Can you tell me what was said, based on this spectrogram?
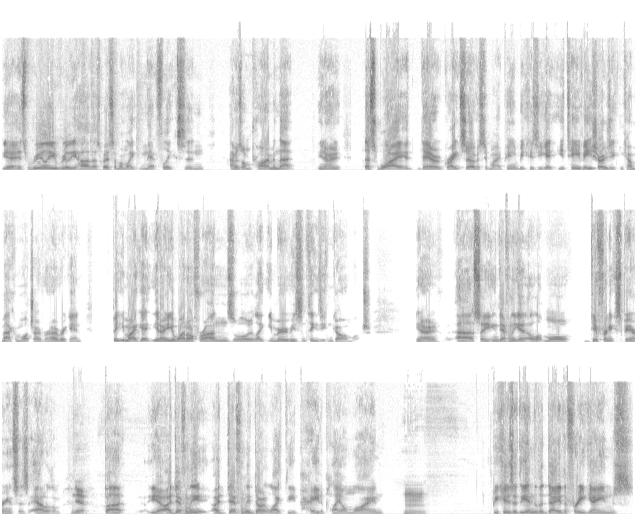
yeah, it's really really hard. That's where someone like Netflix and Amazon Prime and that you know that's why it, they're a great service in my opinion because you get your TV shows you can come back and watch over and over again, but you might get you know your one-off runs or like your movies and things you can go and watch, you know. Uh, so you can definitely get a lot more different experiences out of them. Yeah. But yeah, I definitely I definitely don't like the pay to play online Mm. because at the end of the day, the free games,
